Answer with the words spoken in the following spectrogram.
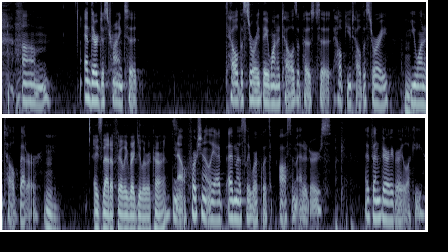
um, and they're just trying to tell the story they want to tell as opposed to help you tell the story Mm. you want to tell better. Mm. Is that a fairly regular occurrence? No, fortunately, I, I mostly work with awesome editors. Okay. I've been very, very lucky.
